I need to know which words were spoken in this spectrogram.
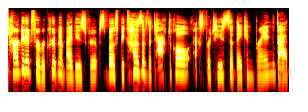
targeted for recruitment by these groups both because of the tactical expertise that they can bring that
